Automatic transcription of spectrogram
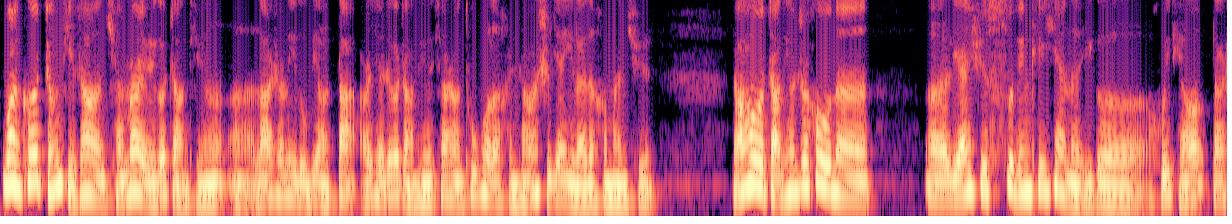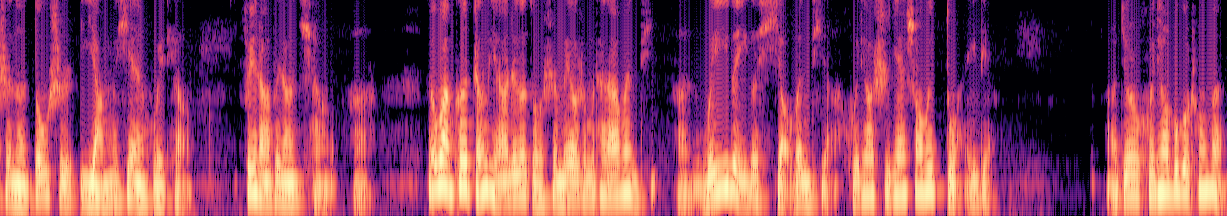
万科整体上前面有一个涨停啊，拉升力度比较大，而且这个涨停向上突破了很长时间以来的横盘区。然后涨停之后呢，呃，连续四根 K 线的一个回调，但是呢都是阳线回调，非常非常强啊。那万科整体上这个走势没有什么太大问题啊，唯一的一个小问题啊，回调时间稍微短一点啊，就是回调不够充分。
